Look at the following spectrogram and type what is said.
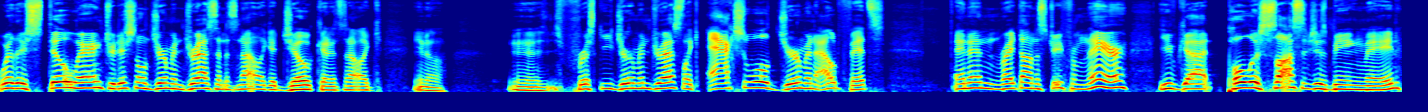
where they're still wearing traditional German dress and it's not like a joke and it's not like, you know, uh, frisky German dress, like actual German outfits. And then right down the street from there, You've got Polish sausages being made.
